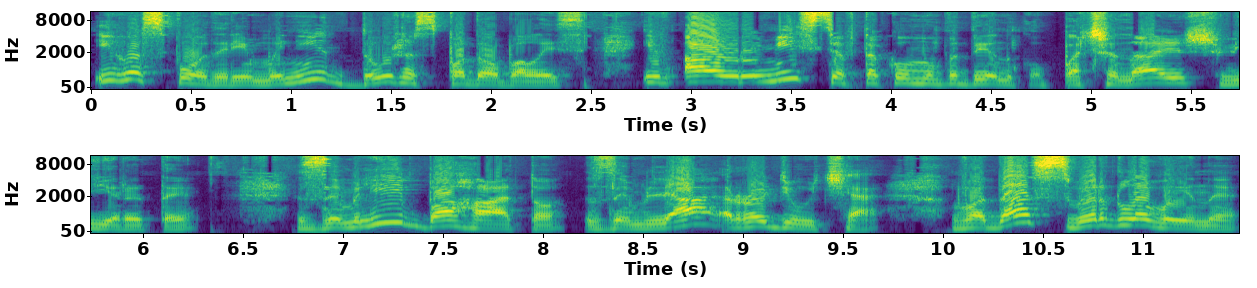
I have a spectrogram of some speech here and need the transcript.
І господарі мені дуже сподобались, і в ауру місця в такому будинку починаєш вірити. Землі багато, земля родюча, вода свердловини.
